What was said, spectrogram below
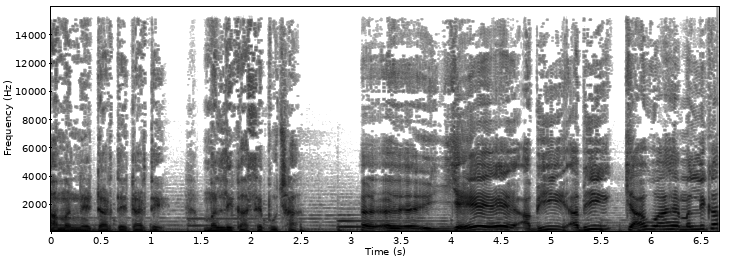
अमन ने डरते डरते मल्लिका से पूछा ये अभी अभी क्या हुआ है मल्लिका?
